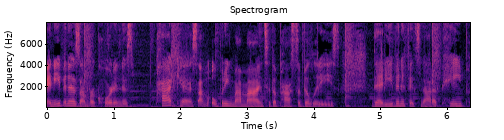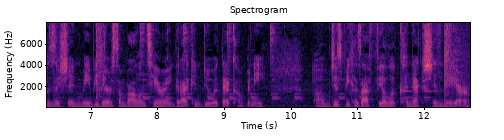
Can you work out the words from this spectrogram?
And even as I'm recording this podcast, I'm opening my mind to the possibilities that even if it's not a paid position, maybe there's some volunteering that I can do at that company. Um, just because I feel a connection there,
